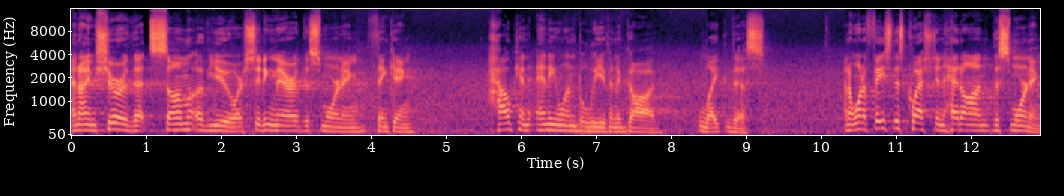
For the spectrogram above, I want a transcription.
And I'm sure that some of you are sitting there this morning thinking, how can anyone believe in a God like this? And I want to face this question head on this morning.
